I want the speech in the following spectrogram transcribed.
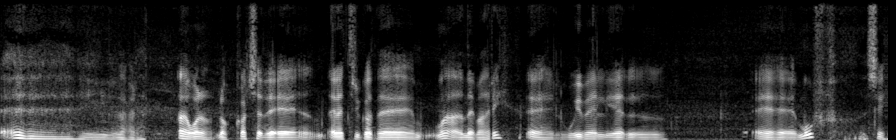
Eh, y la verdad... Ah, bueno, los coches de, eléctricos de, de Madrid, el Weevil y el eh, Move, sí,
